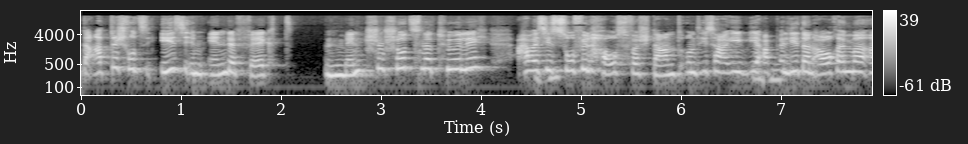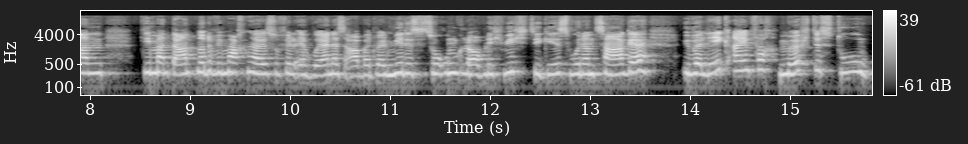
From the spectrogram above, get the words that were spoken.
Datenschutz ist im Endeffekt Menschenschutz natürlich, aber es ist mhm. so viel Hausverstand und ich sage, ich, ich mhm. appelliere dann auch immer an die Mandanten oder wir machen halt so viel Awareness-Arbeit, weil mir das so unglaublich wichtig ist, wo ich dann sage, überleg einfach, möchtest du,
